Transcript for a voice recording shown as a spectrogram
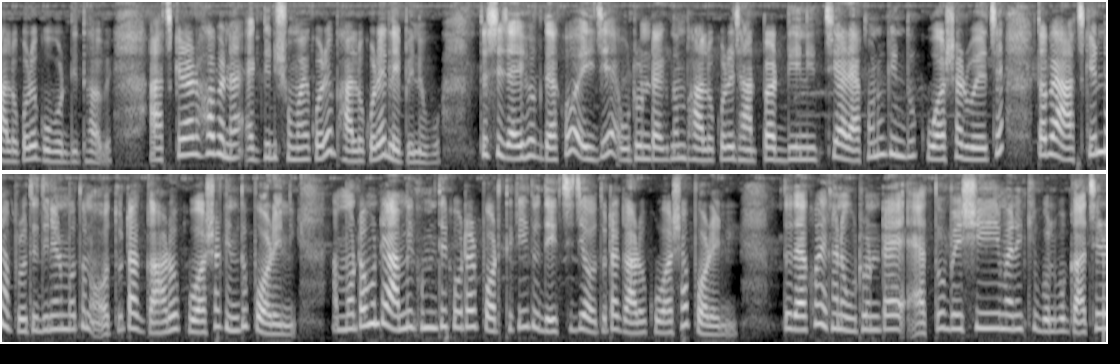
ভালো করে গোবর দিতে হবে। আজকের আর হবে না, একদিন সময় করে ভালো করে লেপে নেব। তো সে যাই হোক দেখো, এই যে উঠোনটা একদম ভালো করে ঝাঁটপাট দিয়ে নিচ্ছি। আর এখনও কিন্তু কুয়াশা রয়েছে। তবে আজকের না প্রতিদিনের মতন অতটা গাঢ় কুয়াশা কিন্তু পড়েনি। মোটামুটি আমি ঘুম থেকে ওঠার পর থেকেই তো দেখছি যে অতটা গাঢ় কুয়াশা পড়েনি। তো দেখো এখানে উঠোনটায় এত বেশি মানে কি বলব, গাছের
